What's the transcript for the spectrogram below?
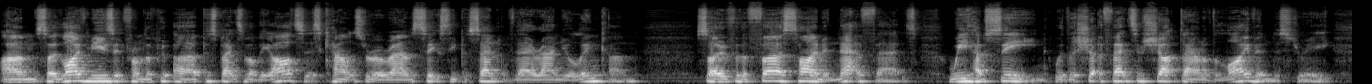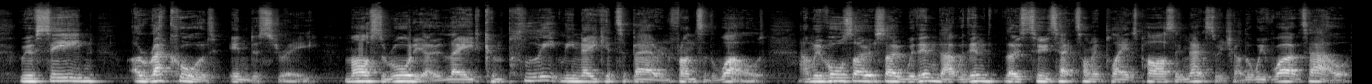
Um, so live music from the uh, perspective of the artist counts for around 60% of their annual income. So for the first time in net effect, we have seen, with the sh- effective shutdown of the live industry, we have seen a record industry, master audio, laid completely naked to bare in front of the world. And we've also, so within that, within those two tectonic plates passing next to each other, we've worked out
